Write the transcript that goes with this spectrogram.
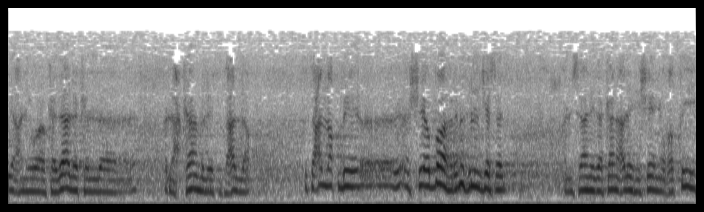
يعني وكذلك الأحكام التي تتعلق تتعلق بالشيء الظاهر مثل الجسد. الإنسان إذا كان عليه شيء يغطيه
